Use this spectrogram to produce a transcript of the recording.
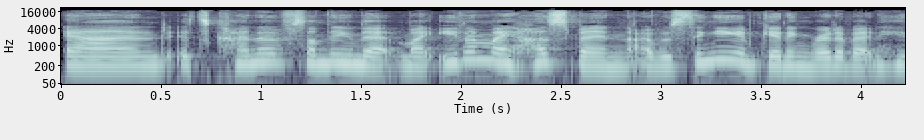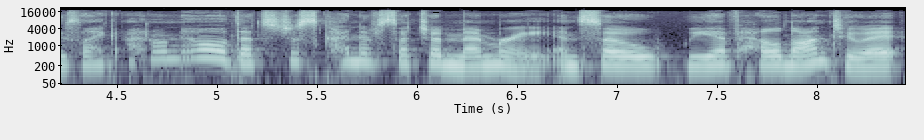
And it's kind of something that my even my husband, I was thinking of getting rid of it, and he's like, I don't know, that's just kind of such a memory. And so we have held on to it,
